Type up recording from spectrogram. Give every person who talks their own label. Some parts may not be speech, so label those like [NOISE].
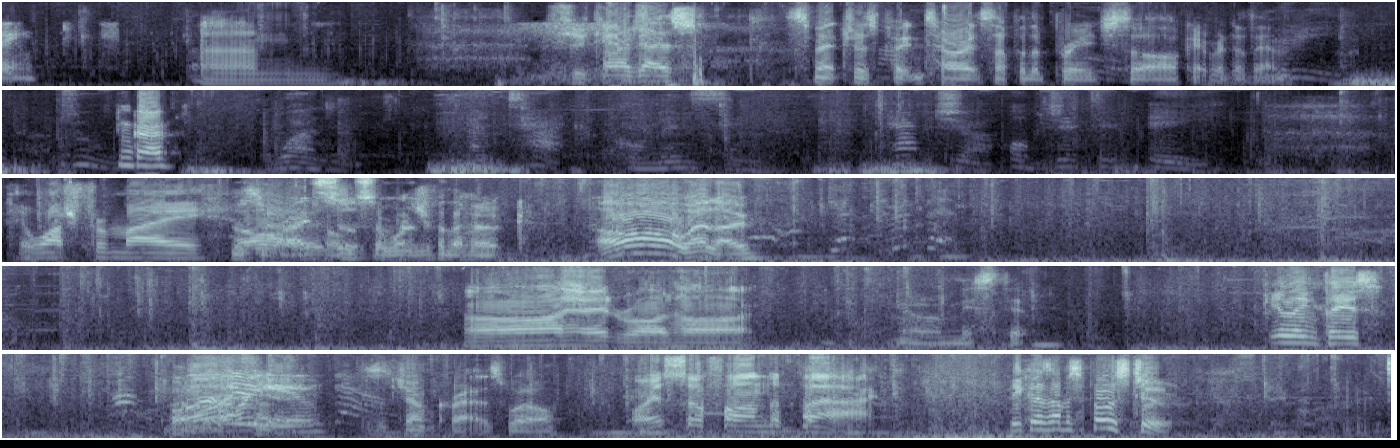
Speaker 1: thing.
Speaker 2: Um, few
Speaker 3: Alright, guys.
Speaker 4: Symmetra's putting turrets up at the bridge, so I'll get rid of them.
Speaker 1: Okay.
Speaker 5: One. Attack commencing. Capture objective A.
Speaker 3: Okay, watch for my.
Speaker 4: There's
Speaker 6: Oh,
Speaker 4: a
Speaker 6: right,
Speaker 4: so
Speaker 6: someone
Speaker 4: watch for
Speaker 6: the
Speaker 4: the hook.
Speaker 6: Oh, hello.
Speaker 2: Oh, I hate Roadhog.
Speaker 4: No, I missed it.
Speaker 3: Healing, please.
Speaker 2: Why
Speaker 1: Where
Speaker 2: are
Speaker 1: are
Speaker 2: you?
Speaker 1: you?
Speaker 4: There's a jump Junkrat as well.
Speaker 2: Why are you so far in the back?
Speaker 3: Because I'm supposed to.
